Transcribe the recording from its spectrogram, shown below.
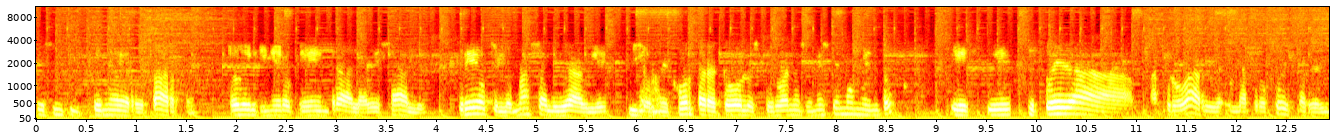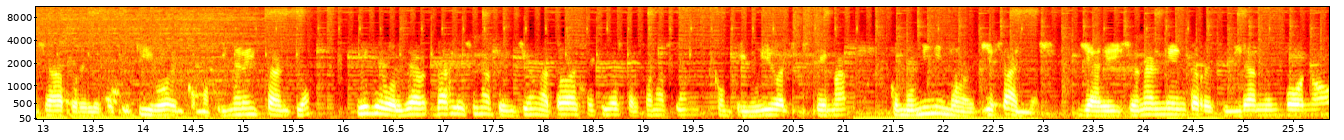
es un sistema de reparto. Todo el dinero que entra a la vez sale. Creo que lo más saludable y lo mejor para todos los peruanos en este momento es que se pueda aprobar la, propuesta realizada por el Ejecutivo en, como primera instancia es devolver, darles una pensión a todas aquellas personas que han contribuido al sistema como mínimo 10 años y adicionalmente recibirán un bono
